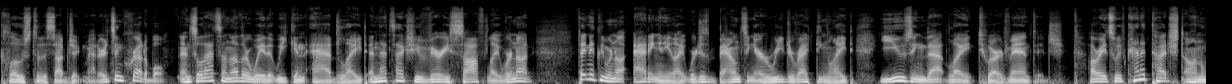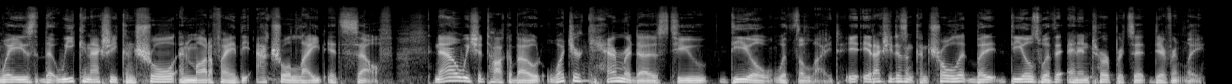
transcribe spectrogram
close to the subject matter. It's incredible. And so that's another way that we can add light, and that's actually very soft light. We're not Technically, we're not adding any light, we're just bouncing or redirecting light using that light to our advantage. All right, so we've kind of touched on ways that we can actually control and modify the actual light itself. Now we should talk about what your camera does to deal with the light. It, it actually doesn't control it, but it deals with it and interprets it differently.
